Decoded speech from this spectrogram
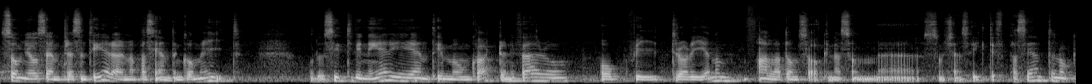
som jag sen presenterar när patienten kommer hit. Och då sitter vi ner i en timme och en kvart ungefär och och vi drar igenom alla de sakerna som, eh, som känns viktigt för patienten och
